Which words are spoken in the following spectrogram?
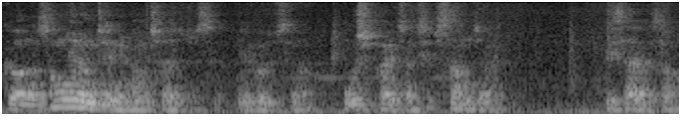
그거는 성령 형제님 한번 찾아주세요. 읽어주세요. 58장 13절. 이사야서.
